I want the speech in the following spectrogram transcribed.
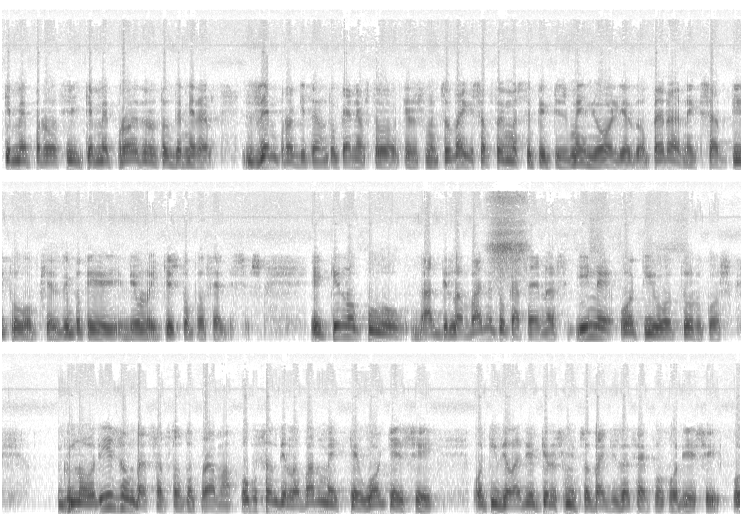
και με, και με πρόεδρο τον Ντεμιρέλ. Δεν πρόκειται να το κάνει αυτό ο κ. Μητσοτάκης, αυτό είμαστε πεπισμένοι όλοι εδώ πέρα, ανεξαρτήτου οποιασδήποτε ιδεολογικής τοποθέτησης. Εκείνο που αντιλαμβάνεται ο καθένας είναι ότι ο Τούρκος γνωρίζοντας αυτό το πράγμα, όπως αντιλαμβάνουμε και εγώ και εσύ, ότι δηλαδή ο κύριος Μητσοτάκης δεν θα υποχωρήσει. Ο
